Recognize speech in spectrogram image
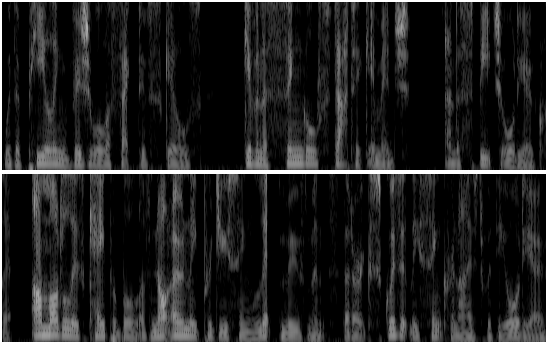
with appealing visual effective skills, given a single static image and a speech audio clip. Our model is capable of not only producing lip movements that are exquisitely synchronized with the audio,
